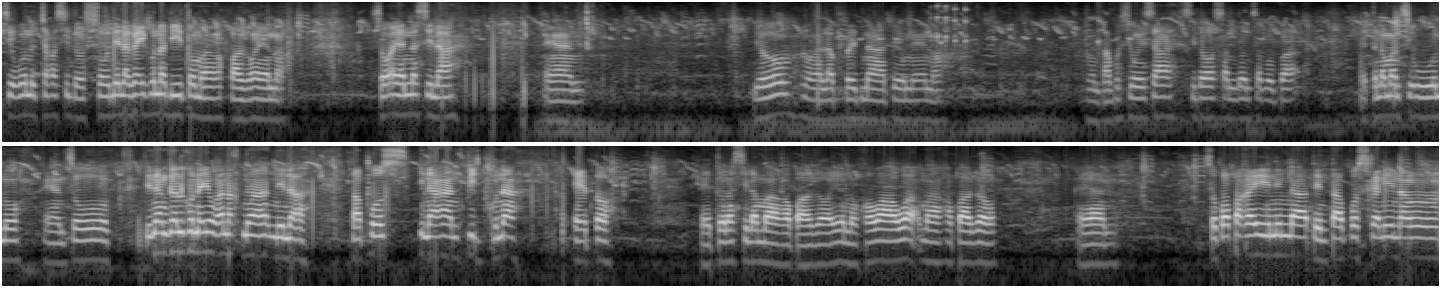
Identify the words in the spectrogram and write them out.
si Uno tsaka si Dos. So, nilagay ko na dito mga kapagaw. Ayan o. So, ayan na sila. Ayan. Yung mga lovebird natin. Ayan o. Ayan, Tapos yung isa, si Dos andun sa baba. Ito naman si Uno. Ayan. So, tinanggal ko na yung anak na nila. Tapos, inahan feed ko na. Eto. Ito na sila mga kapagaw. Ayun, no, kawawa mga kapagaw. Ayan. So papakainin natin. Tapos kaninang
